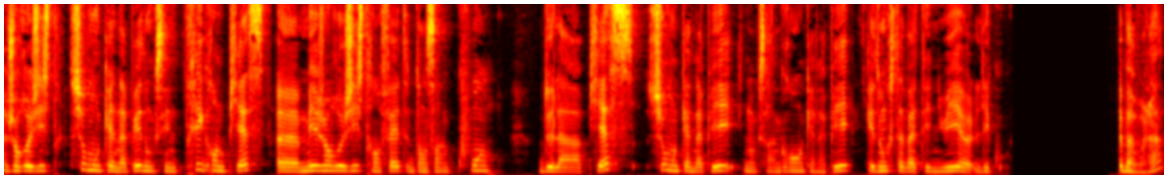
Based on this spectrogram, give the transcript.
j'enregistre sur mon canapé, donc c'est une très grande pièce, euh, mais j'enregistre en fait dans un coin de la pièce sur mon canapé, donc c'est un grand canapé, et donc ça va atténuer euh, l'écho. Et ben voilà,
